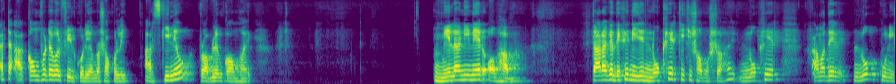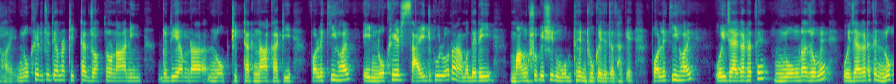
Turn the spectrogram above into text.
একটা কমফোর্টেবল ফিল করি আমরা সকলেই। আর স্কিনেও প্রবলেম কম হয়। মেলানিনের অভাব। তার আগে দেখে নিজের নখের কি কি সমস্যা হয়? নখের আমাদের নখ কুনি হয়। নখের যদি আমরা ঠিকঠাক যত্ন না নিই, যদি আমরা নখ ঠিকঠাক না কাটি, ফলে কি হয়? এই নখের সাইডগুলো না আমাদের এই মাংসপেশির মধ্যে ঢুকে যেতে থাকে। ফলে কি হয়? ওই জায়গাটাতে নোংরা জমে ওই জায়গাটাতে নখ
